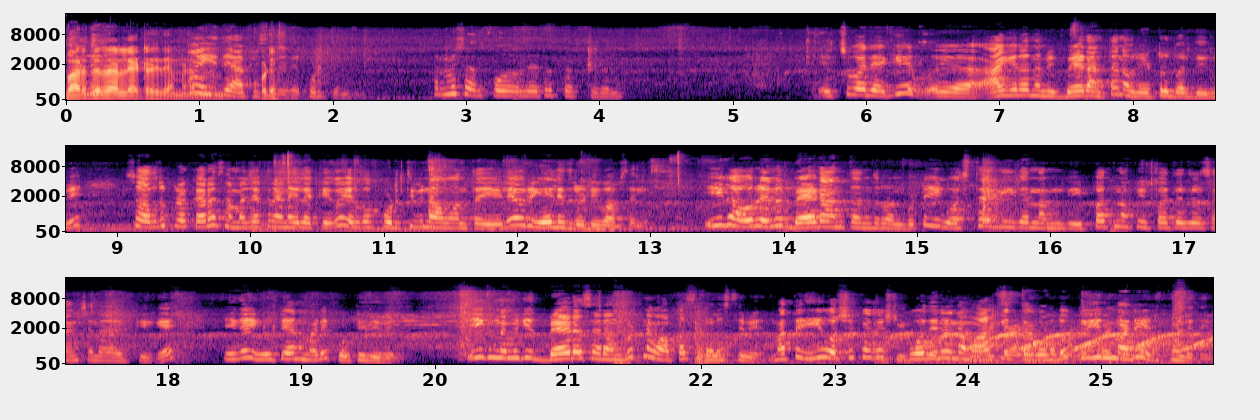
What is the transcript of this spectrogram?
ಬರ್ದಿರೋ ಲೆಟರ್ ಇದೆ ಮೇಡಮ್ ಇದೆ ಕೊಡ್ತೀನಿ. ಪರ್ಮಿಷನ್ ಲೆಟ್ರ್ ತರಿಸಿದ್ದಾನೆ ಹೆಚ್ಚುವರಿಯಾಗಿ ಆಗಿರೋ ನಮಗೆ ಬೇಡ ಅಂತ ನಾವು ಲೆಟ್ರ್ ಬರೆದಿದ್ವಿ. ಸೊ ಅದ್ರ ಪ್ರಕಾರ ಸಮಾಜ ಕಲ್ಯಾಣ ಇಲಾಖೆಗೂ ಎಲ್ಗೋ ಕೊಡ್ತೀವಿ ನಾವು ಅಂತ ಹೇಳಿ ಅವ್ರು ಹೇಳಿದರು ಡಿವಾಮ್ಸಲ್ಲಿ ಈಗ ಅವ್ರು ಏನೋ ಬೇಡ ಅಂತಂದ್ರು ಅಂದ್ಬಿಟ್ಟು ಈಗ ಹೊಸ್ದಾಗಿ ಈಗ ನಮಗೆ ಇಪ್ಪತ್ನಾಲ್ಕು ಇಪ್ಪತ್ತೈದು ಸ್ಯಾಂಕ್ಷನ್ ಅಕ್ಕಿಗೆ ಈಗ ಯು ಟಿ ಆರ್ ಮಾಡಿ ಕೊಟ್ಟಿದ್ದೀವಿ ಈಗ ನಮಗೆ ಇದು ಬೇಡ ಸರ್ ಅಂದ್ಬಿಟ್ಟು ನಾವು ವಾಪಸ್ ಕಳಿಸ್ತೀವಿ. ಮತ್ತು ಈ ವರ್ಷಕ್ಕಾಗಷ್ಟು ಗೋಧಿನ ನಾವು ಆಟ್ಲಿಗೆ ತಗೊಂಡು ಕ್ಲೀನ್ ಮಾಡಿ ಇಟ್ಕೊಂಡಿದ್ದೀವಿ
